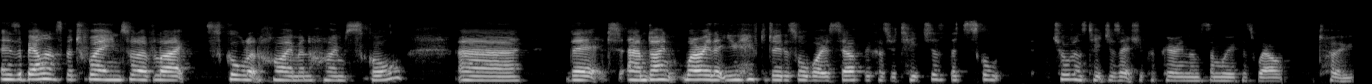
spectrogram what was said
there's a balance between sort of like school at home and homeschool. Uh, that um, don't worry that you have to do this all by yourself because your teachers, the school children's teachers, actually preparing them some work as well too.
